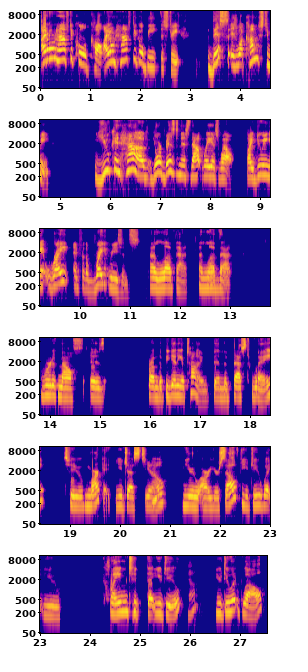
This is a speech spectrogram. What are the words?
I don't have to cold call. I don't have to go beat the street. This is what comes to me. You can have your business that way as well by doing it right and for the right reasons. I love that. I love that. Word of mouth is from the beginning of time been the best way to market. You just, you mm-hmm. know, you are yourself you do what you claim to that you do Yeah. you do it well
